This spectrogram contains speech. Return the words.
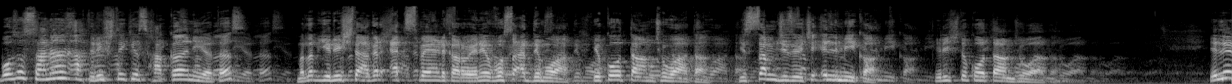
بہٕ سنان ات رشتہ کس حقانیت مطلب یہ رشتہ اگر ایکسپینڈ کرو یعنی وسعت دمو یہ کوت تام چھ واتا یہ سمجھ یہ علمی کا یہ رشتہ کوت تام چھ واتا یلی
